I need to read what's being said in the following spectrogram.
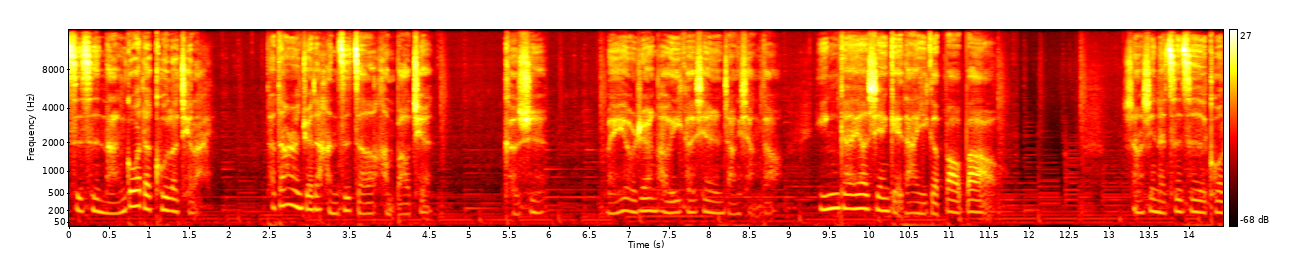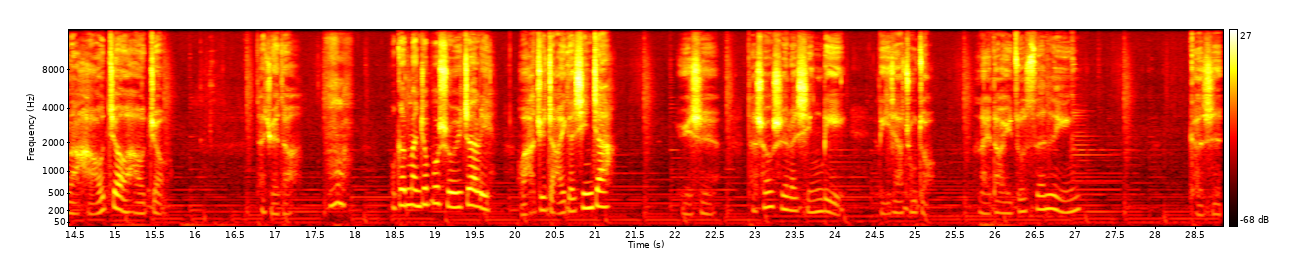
次次难过的哭了起来。他当然觉得很自责，很抱歉。可是，没有任何一颗仙人掌想到，应该要先给他一个抱抱。伤心的次次哭了好久好久。他觉得，嗯，我根本就不属于这里，我要去找一个新家。于是，他收拾了行李。离家出走，来到一座森林。可是，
